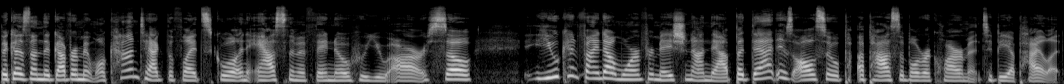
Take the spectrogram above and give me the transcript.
because then the government will contact the flight school and ask them if they know who you are. So you can find out more information on that, but that is also a possible requirement to be a pilot.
